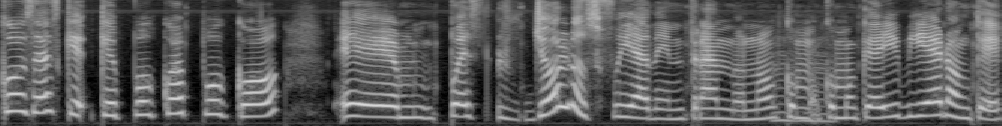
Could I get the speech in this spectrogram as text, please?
cosas que, que poco a poco, em, pues yo los fui adentrando, ¿no? Como, como que ahí vieron que,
